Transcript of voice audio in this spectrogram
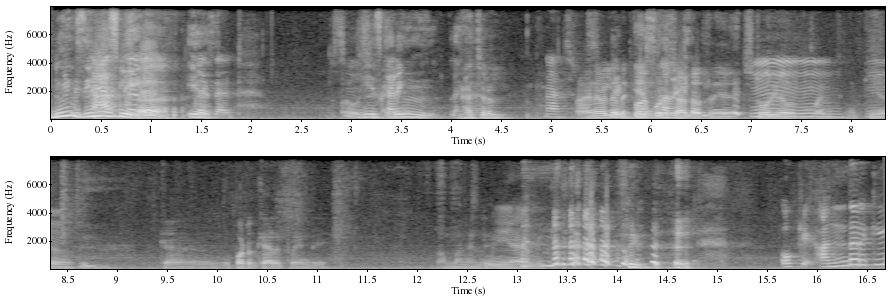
doing seriously. లైక్ Yes. దట్ So he's carrying like a- Natural. న్యాచురల్ ఆయన వెళ్ళిన Like గేమ్ కూడా. స్టార్ట్ అవుతుంది స్టోరీ ముఖ్య ఇంపార్టెంట్ క్యారెక్టర్ అయింది మీ ఓకే అందరికి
